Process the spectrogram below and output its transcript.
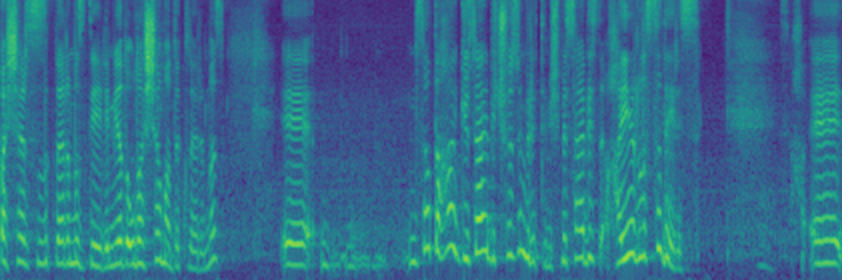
başarısızlıklarımız diyelim ya da ulaşamadıklarımız e, daha güzel bir çözüm üretilmiş. Mesela biz hayırlısı deriz. E,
